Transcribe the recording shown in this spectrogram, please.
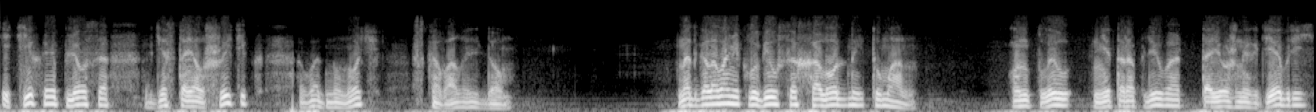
и тихая плеса, где стоял шитик, в одну ночь сковала льдом. Над головами клубился холодный туман. Он плыл неторопливо от таежных дебрей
